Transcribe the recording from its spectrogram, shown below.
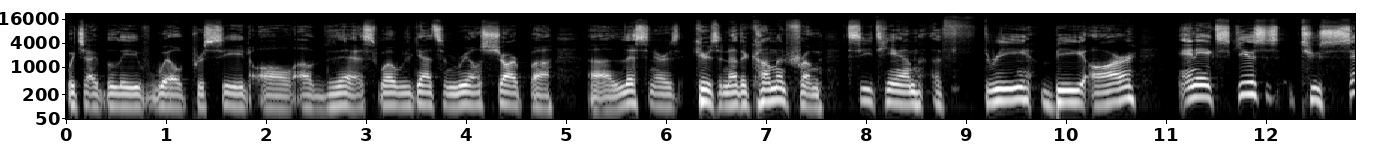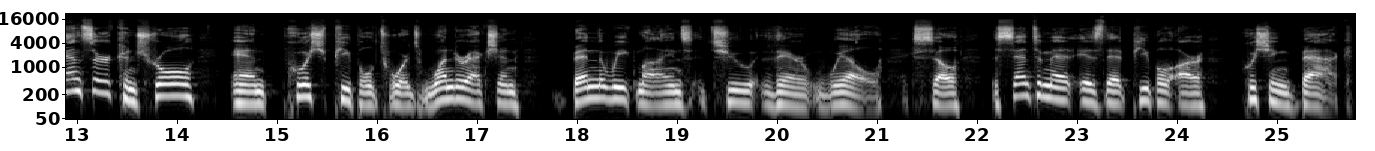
which I believe will precede all of this. Well, we've got some real sharp uh, listeners. Here's another comment from CTM3BR. Any excuses to censor, control, and push people towards one direction, bend the weak minds to their will. So the sentiment is that people are pushing back.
